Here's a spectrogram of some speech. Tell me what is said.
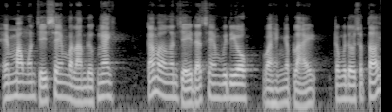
Em mong anh chị xem và làm được ngay. Cảm ơn anh chị đã xem video và hẹn gặp lại trong video sắp tới.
